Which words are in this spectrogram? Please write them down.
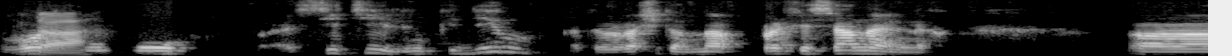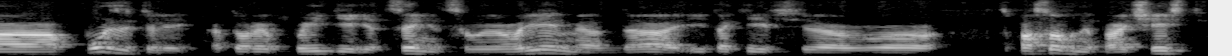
Вот да. у сети LinkedIn, которая рассчитана на профессиональных э, пользователей, которые, по идее, ценят свое время, да, и такие все способны прочесть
